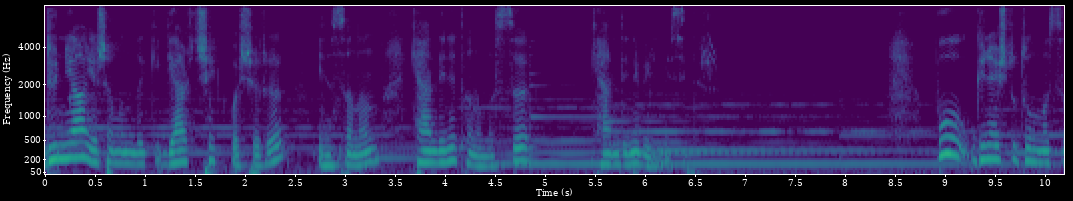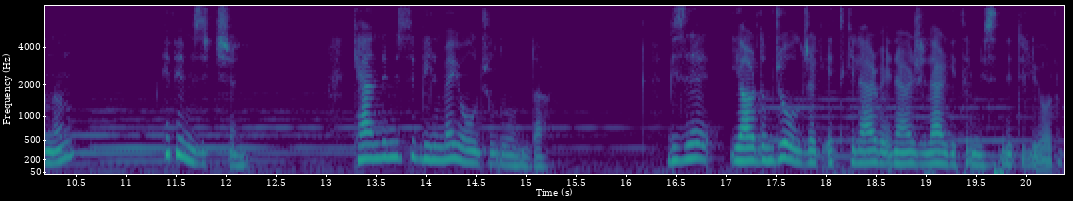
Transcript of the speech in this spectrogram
Dünya yaşamındaki gerçek başarı insanın kendini tanıması, kendini bilmesidir. Bu güneş tutulmasının hepimiz için kendimizi bilme yolculuğunda bize yardımcı olacak etkiler ve enerjiler getirmesini diliyorum.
